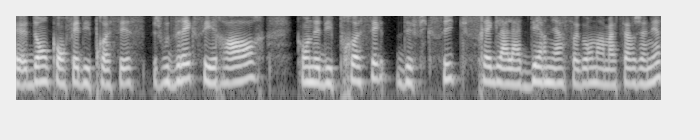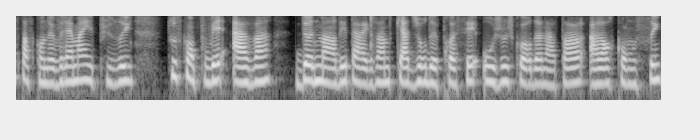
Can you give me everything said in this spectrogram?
euh, donc on fait des procès. Je vous dirais que c'est rare qu'on ait des procès de fixés qui se règlent à la dernière seconde en matière jeunesse parce qu'on a vraiment épuisé tout ce qu'on pouvait avant de demander, par exemple, quatre jours de procès au juge coordonnateur, alors qu'on sait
